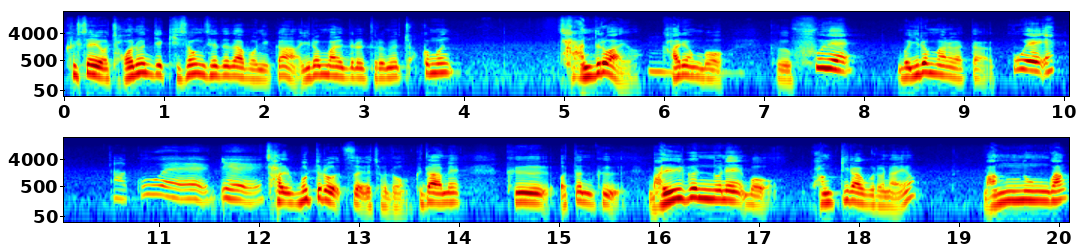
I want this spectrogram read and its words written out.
글쎄요 저는 이제 기성세대다 보니까 이런 말들을 들으면 조금은 잘 안 들어와요. 음. 가령 뭐 그 후회 뭐 이런 말을 갖다 꾸에 아, 꾸에 예. 잘 못 들었어요 저도. 그 다음에 그 어떤 그 맑은 눈에 뭐 광기라고 그러나요? 막눈광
